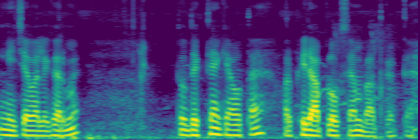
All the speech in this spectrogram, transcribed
नीचे वाले घर में। तो देखते हैं क्या होता है, और फिर आप लोग से हम बात करते हैं।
